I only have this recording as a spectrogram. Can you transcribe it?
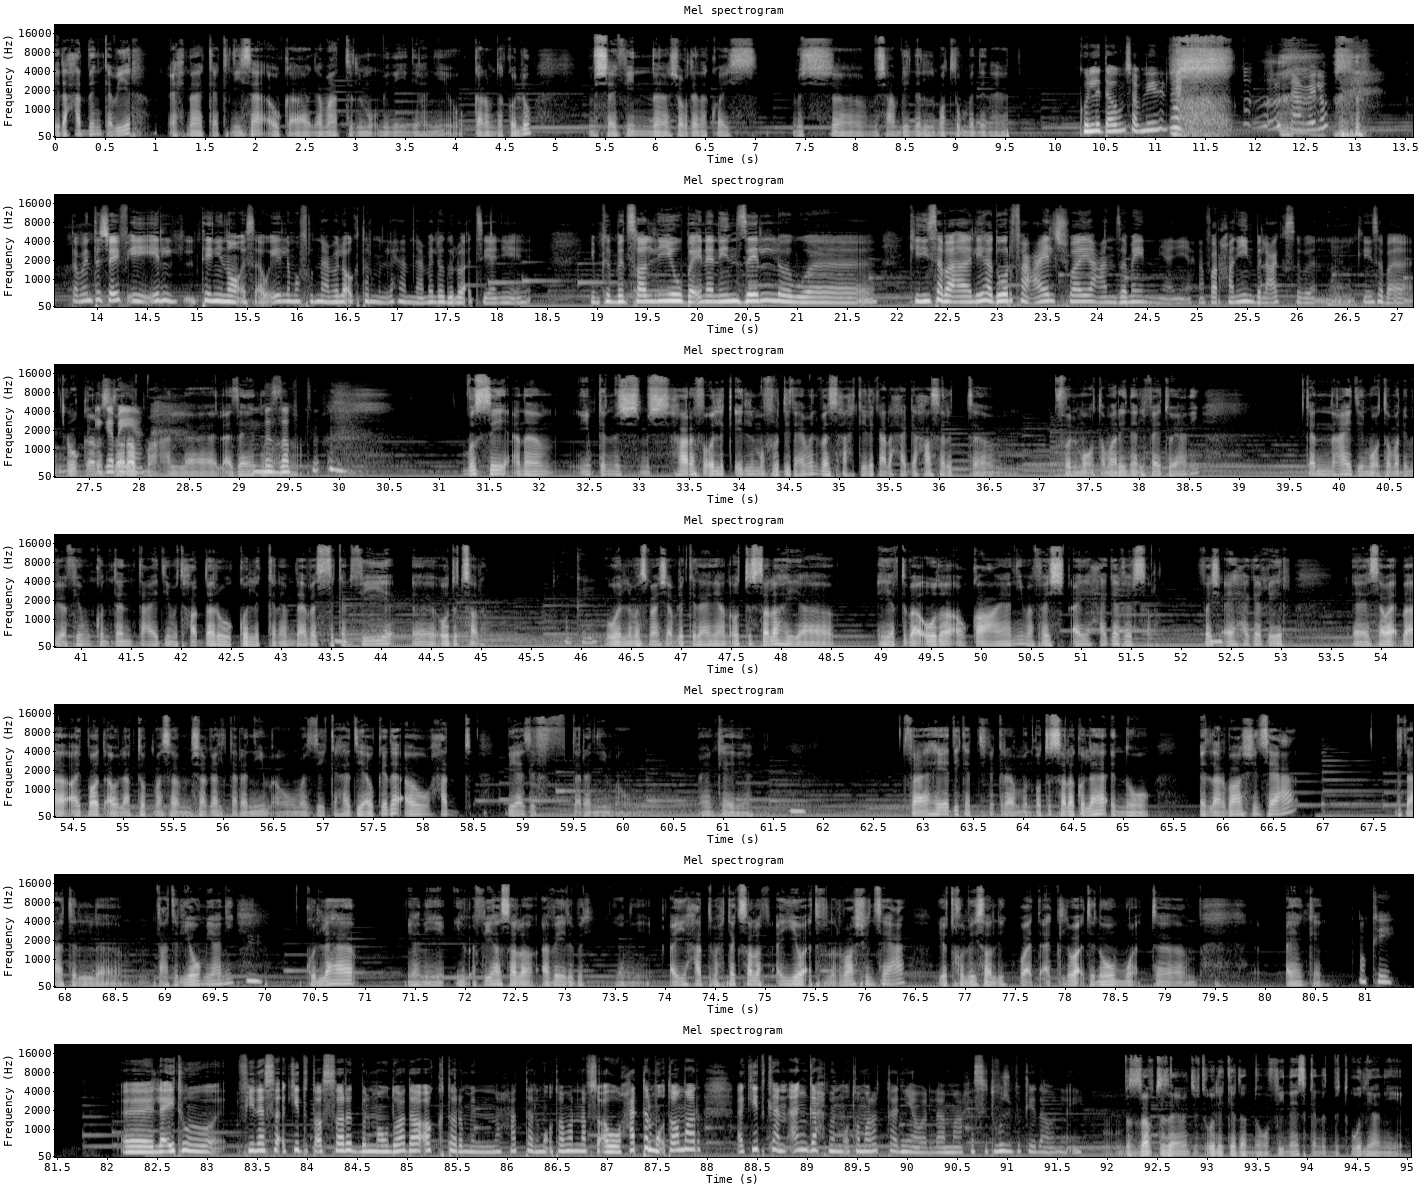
إلى حد كبير إحنا ككنيسة أو كجماعة المؤمنين يعني والكلام ده كله مش شايفين شغلنا كويس مش مش عاملين المطلوب مننا يعني. كل ده ومش عاملين اللي نعمله. طب انت شايف إيه؟ إيه التاني ناقص أو إيه اللي المفروض نعمله أكتر من اللي إحنا بنعمله دلوقتي؟ يعني يمكن بنصلي وبقينا ننزل وكنيسة بقى ليها دور فعال شوية عن زمان. يعني إحنا فرحانين بالعكس. الكنيسة بقى والجرس إيجابية. ضرب مع ال- الأذان. و- بالظبط. بصي أنا يمكن مش مش هعرف أقول لك إيه اللي المفروض يتعمل بس هحكي لك على حاجة حصلت في المؤتمرين اللي فاتوا يعني. كان عادي المؤتمرين بيبقى فيهم content عادي متحضر وكل الكلام ده بس كان في آه، أوضة صلاة. أوكي. واللي ما سمعش قبل كده يعني عن أوضة الصلاة هي هي بتبقى أوضة أو قاعة يعني ما فيهاش أي حاجة غير صلاه ما فيهاش. أي حاجة غير آه، سواء بقى iPod أو لابتوب مثلا مشغل ترانيم أو مزيكا هادية أو كده أو حد بيعزف ترانيم أو ايا كان يعني. فهي دي كانت فكرة من أوضة الصلاه كلها إنه ال 24 ساعة بتاعه ال بتاعه اليوم يعني. كلها يعني يبقى فيها صلاه available يعني أي حد محتاج صلاة في أي وقت في ال 24 ساعة يدخل ويصلي وقت أكل وقت نوم وقت ايا كان. okay. أه لقيته في ناس أكيد اتأثرت بالموضوع ده أكتر من حتى المؤتمر نفسه أو حتى المؤتمر أكيد كان أنجح من مؤتمرات تانية ولا ما حسيتوش بكده ولا إيه؟ بالظبط زي ما أنت بتقولي كده إنه في ناس كانت بتقول يعني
